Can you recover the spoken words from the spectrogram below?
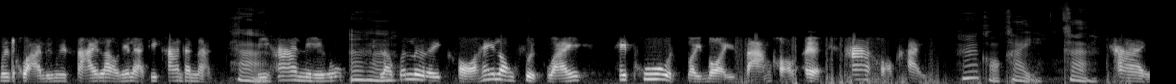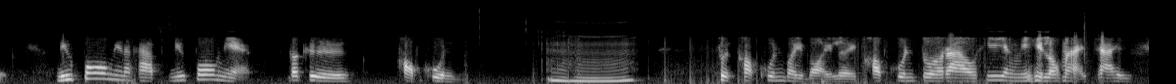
มือขวาหรือมือซ้ายเราเนี่ยแหละที่ข้างถนัดค่ะมีห้านิ้วอ่าฮะเราก็เลยขอให้ลองฝึกไว้ ให้พูดบ่อยๆสามขอเออห้าขอไข่ห้าขอไข่ค่ะใช่นิ้วโป้งเนี่ยนะครับ นิ้วโป้งเนี่ยก็คือขอบคุณอ่าฮะฝึกขอบคุณบ่อย ๆ เลย ขอบคุณตัวเราที่ยังมีลมหายใจค่ะ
